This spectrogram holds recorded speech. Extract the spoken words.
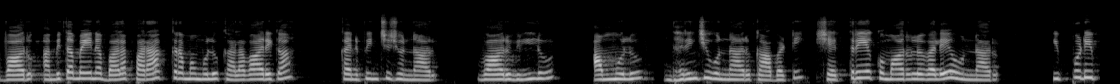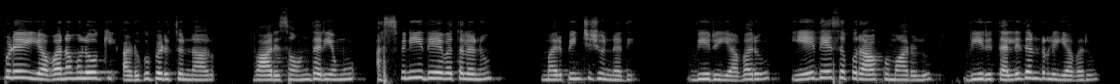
వారు అమితమైన బల పరాక్రమములు కలవారిగా కనిపించుచున్నారు. వారు విల్లు అమ్ములు ధరించి ఉన్నారు కాబట్టి క్షత్రియ కుమారుల వలె ఉన్నారు. ఇప్పుడిప్పుడే యవనములోకి అడుగు పెడుతున్నారు. వారి సౌందర్యము అశ్వినీ దేవతలను మరిపించుచున్నది. వీరు ఎవరు? ఏ దేశపు రాకుమారులు? వీరి తల్లిదండ్రులు ఎవరు?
